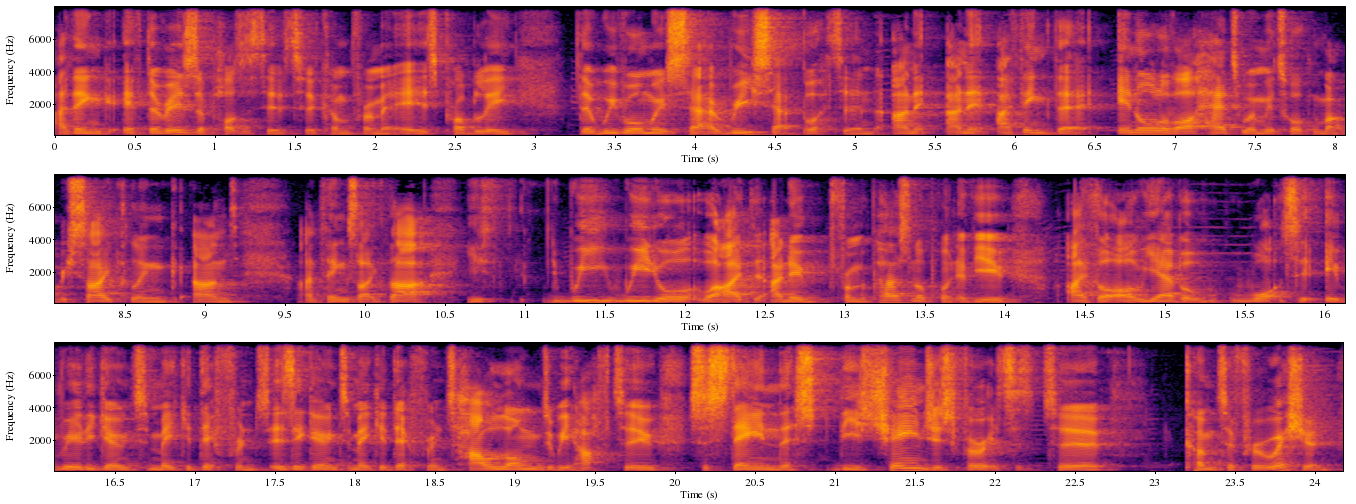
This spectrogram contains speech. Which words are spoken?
I think if there is a positive to come from it, it is probably that we've almost set a reset button and it, and it, I think that in all of our heads when we're talking about recycling and and things like that you we we all well I, I know from a personal point of view I thought oh yeah but what's it, really going to make a difference is it going to make a difference how long do we have to sustain this these changes for it to, to come to fruition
